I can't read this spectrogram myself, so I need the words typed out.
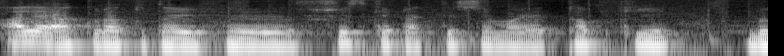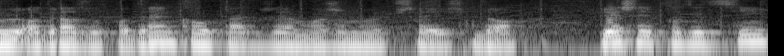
ale akurat tutaj y, wszystkie praktycznie moje topki były od razu pod ręką, także możemy przejść do pierwszej pozycji,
